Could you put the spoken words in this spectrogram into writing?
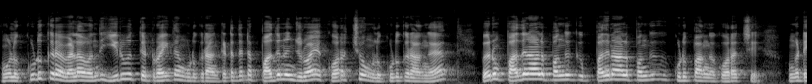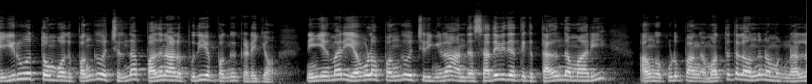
உங்களுக்கு கொடுக்குற விலை வந்து இருபத்தெட்டு ரூபாய்க்கு தான் கொடுக்குறாங்க. கிட்டத்தட்ட பதினஞ்சு ரூபாயை குறைச்சி உங்களுக்கு கொடுக்குறாங்க. வெறும் பதினாலு பங்குக்கு பதினாலு பங்குக்கு கொடுப்பாங்க குறைச்சி. உங்கள்கிட்ட இருபத்தொம்போது பங்கு வச்சுருந்தா பதினாலு புதிய பங்கு கிடைக்கும். நீங்கள் இது மாதிரி எவ்வளோ பங்கு வச்சுருக்கீங்களோ அந்த சதவீதத்துக்கு தகுந்த மாதிரி அவங்க கொடுப்பாங்க. மொத்தத்தில் வந்து நமக்கு நல்ல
